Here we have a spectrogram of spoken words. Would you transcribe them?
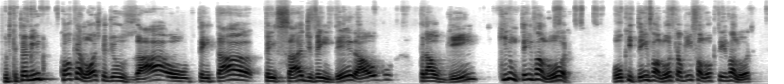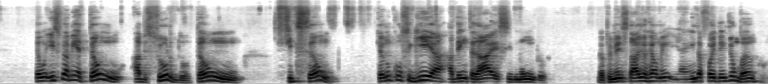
Porque para mim, qual que é a lógica de usar ou tentar pensar de vender algo para alguém que não tem valor, ou que tem valor que alguém falou que tem valor. Então, isso para mim é tão absurdo, tão ficção, que eu não conseguia adentrar esse mundo. Meu primeiro estágio realmente ainda foi dentro de um banco,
